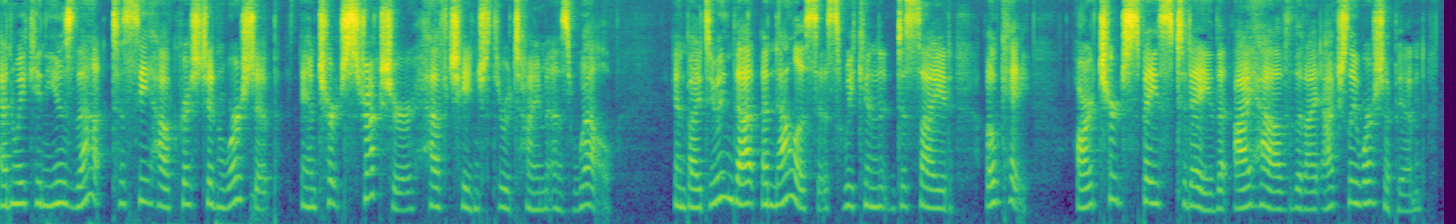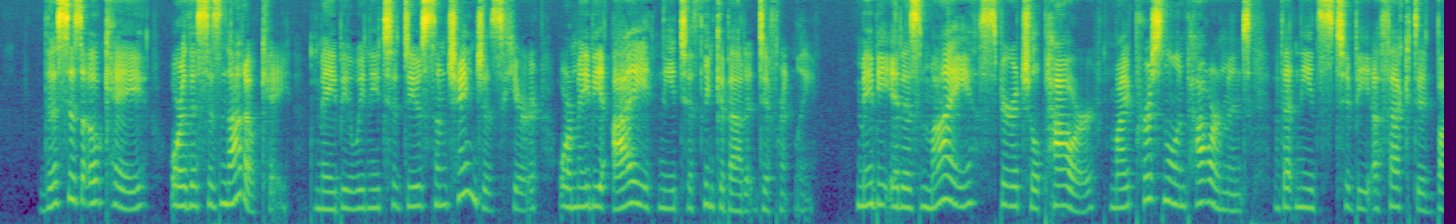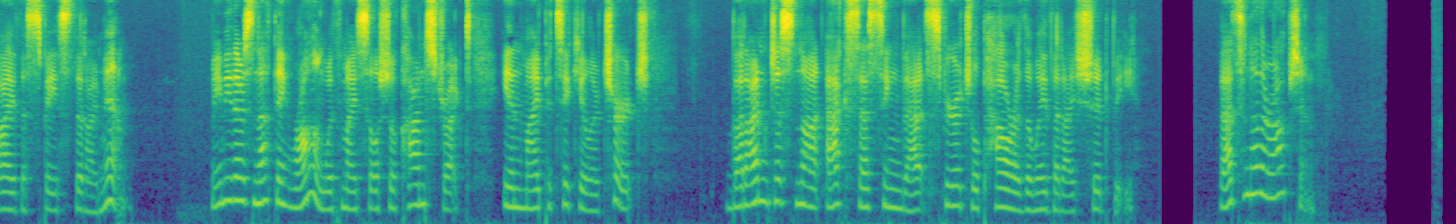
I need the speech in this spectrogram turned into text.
and we can use that to see how Christian worship and church structure have changed through time as well. And by doing that analysis, we can decide okay, our church space today that I have that I actually worship in, this is okay or this is not okay. Maybe we need to do some changes here, or maybe I need to think about it differently. Maybe it is my spiritual power, my personal empowerment, that needs to be affected by the space that I'm in. Maybe there's nothing wrong with my social construct in my particular church, but I'm just not accessing that spiritual power the way that I should be. That's another option.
